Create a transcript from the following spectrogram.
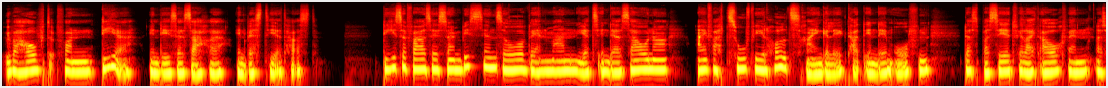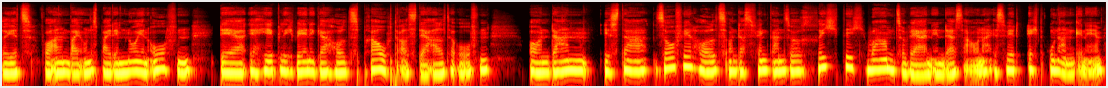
überhaupt von dir in diese Sache investiert hast. Diese Phase ist so ein bisschen so, wenn man jetzt in der Sauna einfach zu viel Holz reingelegt hat in dem Ofen. Das passiert vielleicht auch, wenn, also jetzt vor allem bei uns bei dem neuen Ofen, der erheblich weniger Holz braucht als der alte Ofen. Und dann ist da so viel Holz und das fängt an so richtig warm zu werden in der Sauna. Es wird echt unangenehm.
